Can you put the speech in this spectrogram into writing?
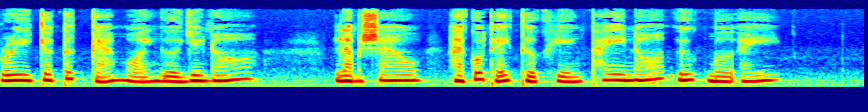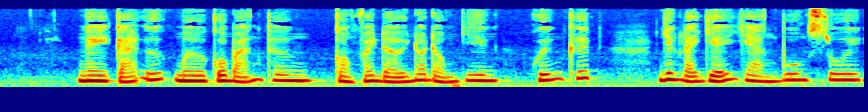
free cho tất cả mọi người như nó. Làm sao Hà có thể thực hiện thay nó ước mơ ấy? Ngay cả ước mơ của bản thân còn phải đợi nó động viên, khuyến khích, nhưng lại dễ dàng buông xuôi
